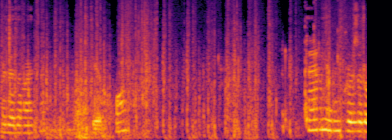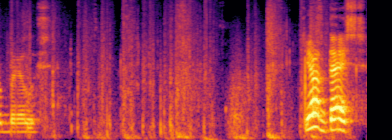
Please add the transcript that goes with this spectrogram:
Давайте, давайте. Тихо. Термін розробилось. Я десь.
